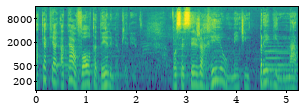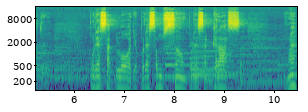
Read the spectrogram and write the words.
até, que, até a volta dele, meu querido. Você seja realmente impregnado por essa glória, por essa unção, por essa graça, não é?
